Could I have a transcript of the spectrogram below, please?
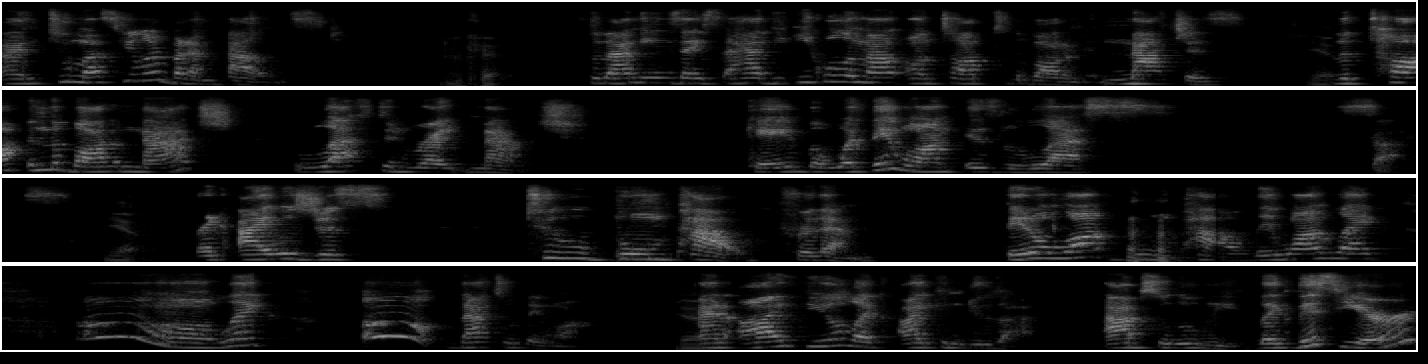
I'm too muscular, but I'm balanced. Okay. So that means I have the equal amount on top to the bottom. It matches. Yep. The top and the bottom match, left and right match. Okay. But what they want is less size. yeah. Like I was just too boom pow for them. They don't want boom pow. They want like, oh, like, oh, that's what they want. Yeah. And I feel like I can do that. Absolutely. Like this year,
